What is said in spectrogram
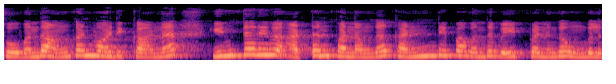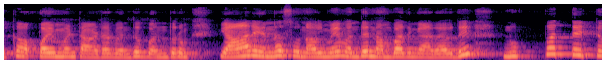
ஸோ வந்து அங்கன்வாடிக்கான இன்டர்வியூ அட்டன் பண்ணவங்க கண்டிப்பாக வந்து வெயிட் பண்ணுங்கள் உங்களுக்கு அப்பாயின்மெண்ட் ஆர்டர் வந்து வந்துடும் யார் என்ன சொன்னாலுமே வந்து நம்பாதீங்க. அதாவது முப்பத்தெட்டு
